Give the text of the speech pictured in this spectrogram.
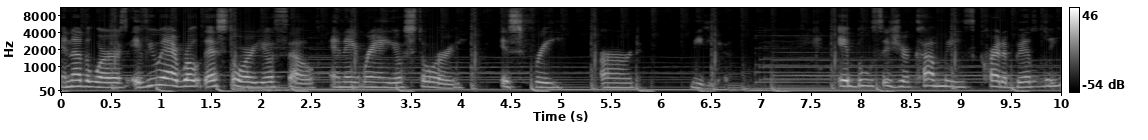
In other words, if you had wrote that story yourself and they ran your story, it's free, earned media. It boosts your company's credibility.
